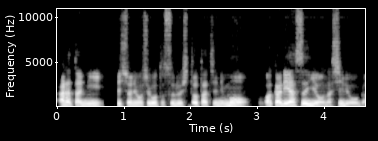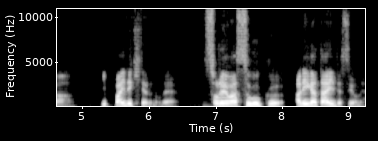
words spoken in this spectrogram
新たに一緒にお仕事する人たちにも分かりやすいような資料がいっぱいできてるので、それはすごくありがたいですよね。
